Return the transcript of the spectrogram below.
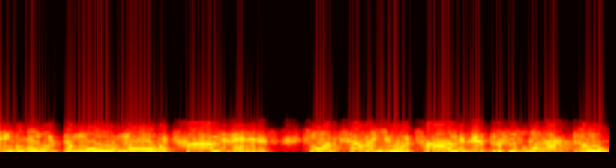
angle and what to move, knowing what time it is. So I'm telling you what time it is. This is what I do.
